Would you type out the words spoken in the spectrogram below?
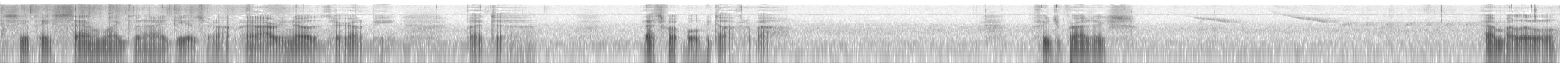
see if they sound like good ideas or not. And I already know that they're going to be, but uh, that's what we'll be talking about. Future projects. Have my little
